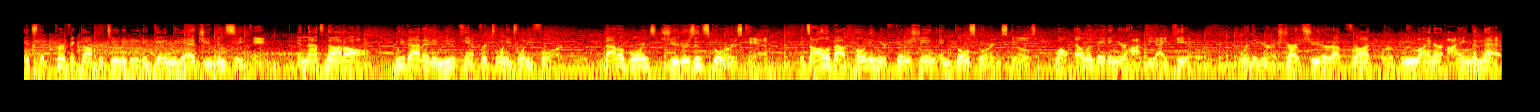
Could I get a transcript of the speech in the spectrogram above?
it's the perfect opportunity to gain the edge you've been seeking. And that's not all. We've added a new camp for 2024 Battleborn's Shooters and Scorers Camp. It's all about honing your finishing and goal scoring skills while elevating your hockey IQ. Whether you're a sharpshooter up front or a blue liner eyeing the net,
